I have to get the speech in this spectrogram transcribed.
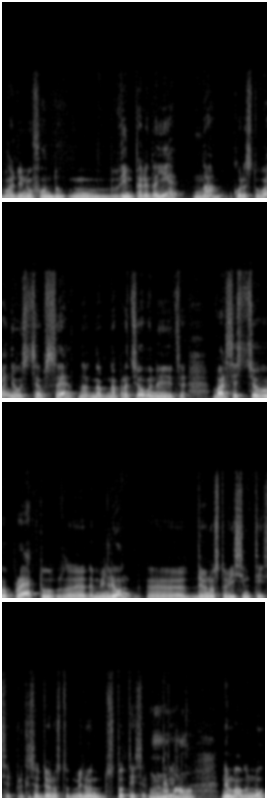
благодійному фонду, він передає нам користування ось це все на, на, напрацьоване. Це. Вартість цього проєкту е, мільйон е, 98 тисяч, практично 90 мільйон 100 тисяч. Немало. Немало. Ну,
